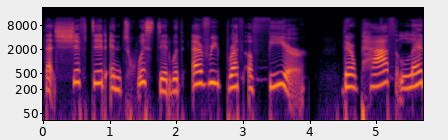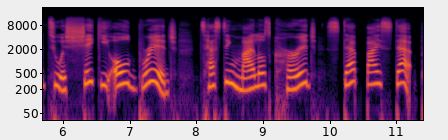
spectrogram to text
that shifted and twisted with every breath of fear. Their path led to a shaky old bridge, testing Milo's courage step by step.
